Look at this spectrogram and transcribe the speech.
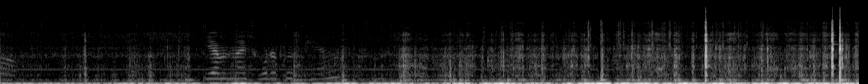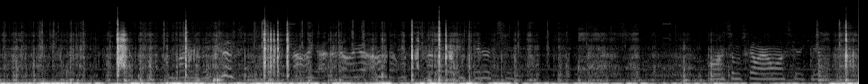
Oh. You have a nice waterproof camera? Come on, make good. Oh my god, oh my god, oh my god, what's this? I gotta eat dinner soon. Oh, someone's coming, I don't wanna see the camera.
